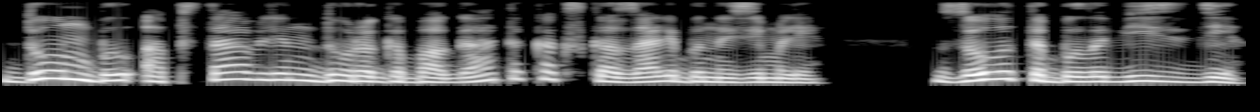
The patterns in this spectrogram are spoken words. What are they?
Дом был обставлен дорого-богато, как сказали бы на земле. Золото было везде.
